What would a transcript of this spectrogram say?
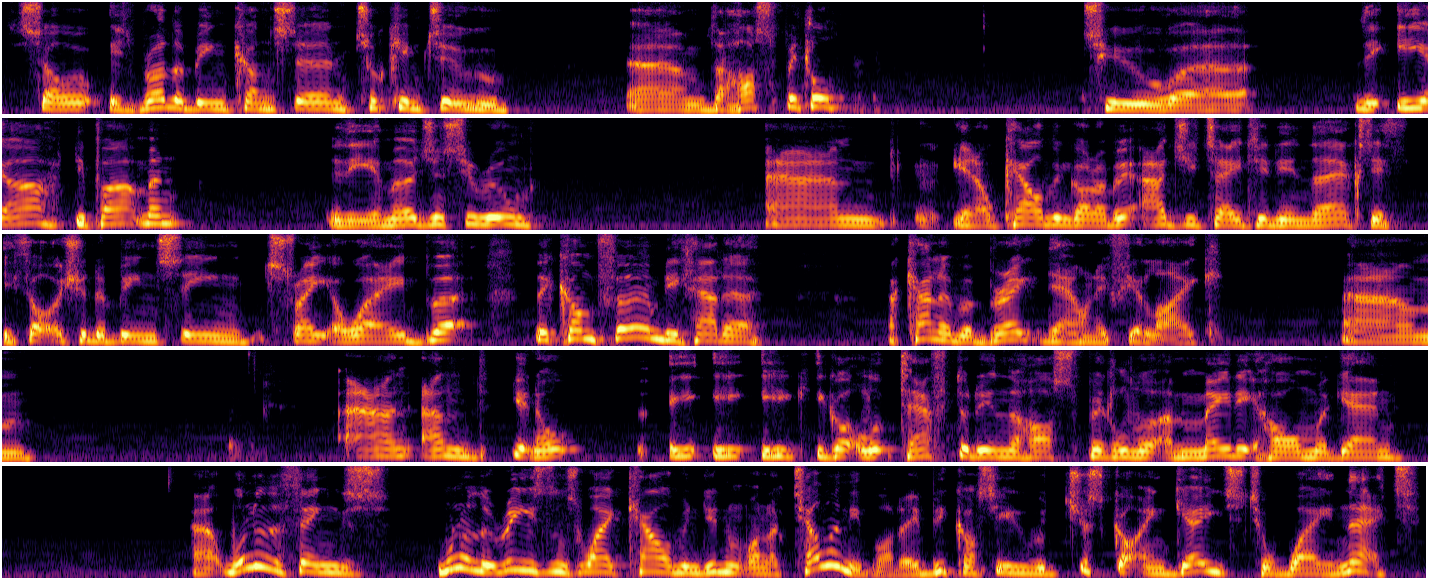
So his brother, being concerned, took him to um, the hospital, to uh, the ER department, the emergency room. And, you know, Calvin got a bit agitated in there because he, he thought he should have been seen straight away. But they confirmed he had a, a kind of a breakdown, if you like. Um, and, and you know, he, he, he got looked after in the hospital and made it home again. Uh, one of the things, one of the reasons why Calvin didn't want to tell anybody because he had just got engaged to Waynette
